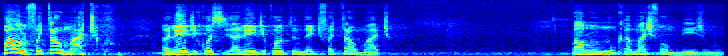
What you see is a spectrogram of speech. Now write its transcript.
Paulo foi traumático. Além de, além de contundente, foi traumático. Paulo nunca mais foi o mesmo.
